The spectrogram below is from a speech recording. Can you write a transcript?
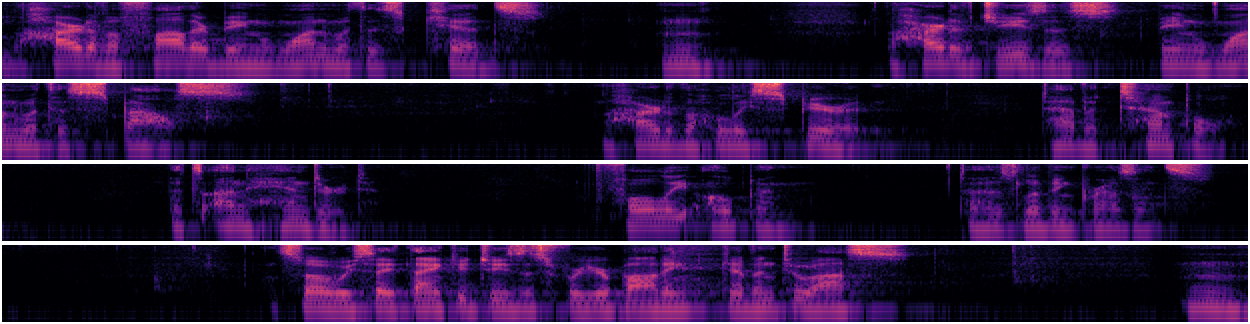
The heart of a father being one with his kids. Mm. The heart of Jesus being one with his spouse. The heart of the Holy Spirit to have a temple that's unhindered, fully open to his living presence. And So we say, Thank you, Jesus, for your body given to us. Mm.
